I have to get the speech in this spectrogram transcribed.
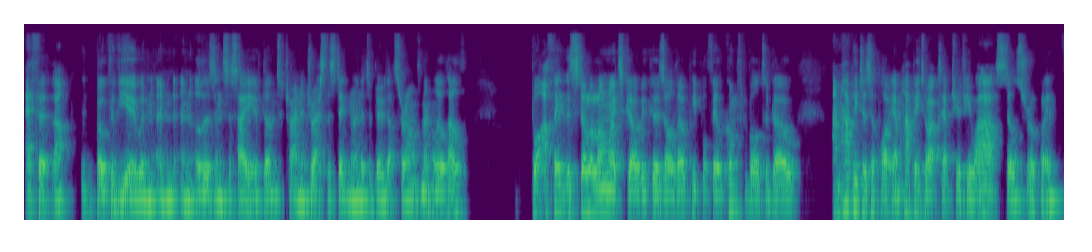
effort that both of you and, and, and others in society have done to try and address the stigma and the taboo that surrounds mental ill health. But I think there's still a long way to go because although people feel comfortable to go, I'm happy to support you. I'm happy to accept you if you are still struggling.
